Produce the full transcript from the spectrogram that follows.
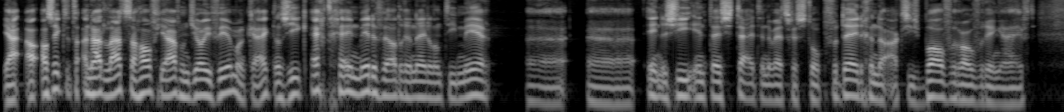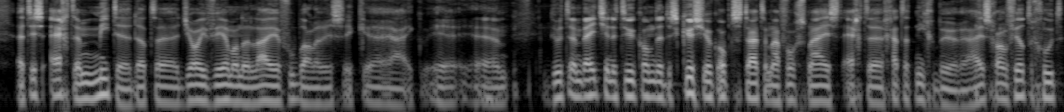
ja, als ik het, naar het laatste half jaar van Joey Veerman kijk, dan zie ik echt geen middenvelder in Nederland die meer energie, intensiteit in de wedstrijd stopt. Verdedigende acties, balveroveringen heeft. Het is echt een mythe dat eh, Joey Veerman een luie voetballer is. Ik, eh, ja, ik eh, ehm, doe het een beetje natuurlijk om de discussie ook op te starten. Maar volgens mij is het echt, gaat het niet gebeuren. Hij is gewoon veel te goed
